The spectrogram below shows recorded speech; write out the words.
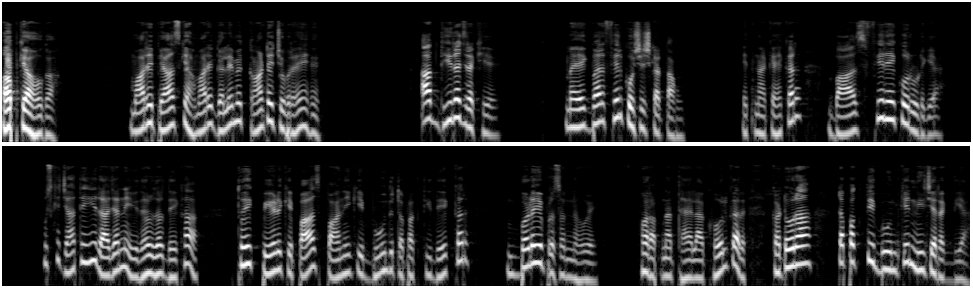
अब क्या होगा? मारे प्यास के हमारे गले में कांटे चुभ रहे हैं। आप धीरज रखिए, मैं एक बार फिर कोशिश करता हूँ। इतना कहकर बाज फिर एक और उड़ गया। उसके जाते ही राजा ने इधर उधर देखा तो एक पेड़ के पास पानी की बूंद टपकती देखकर बड़े प्रसन्न हुए और अपना थैला खोलकर कटोरा टपकती बूंद के नीचे रख दिया।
